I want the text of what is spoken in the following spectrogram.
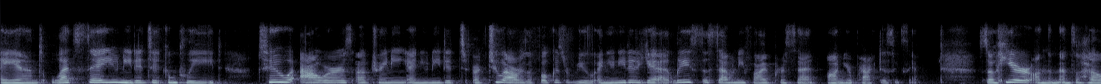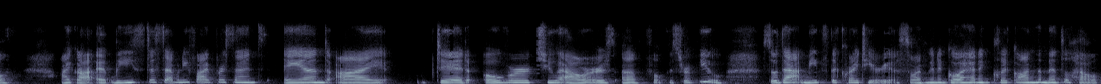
And let's say you needed to complete two hours of training and you needed to, or two hours of focus review and you needed to get at least a 75% on your practice exam. So here on the mental health, I got at least a 75% and I did over two hours of focus review. So that meets the criteria. So I'm going to go ahead and click on the mental health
